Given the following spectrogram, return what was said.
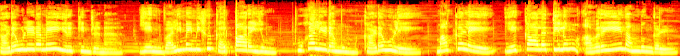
கடவுளிடமே இருக்கின்றன. என் வலிமை மிகு கற்பாரையும் புகலிடமும் கடவுளே. மக்களே எக்காலத்திலும் அவரையே நம்புங்கள்.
